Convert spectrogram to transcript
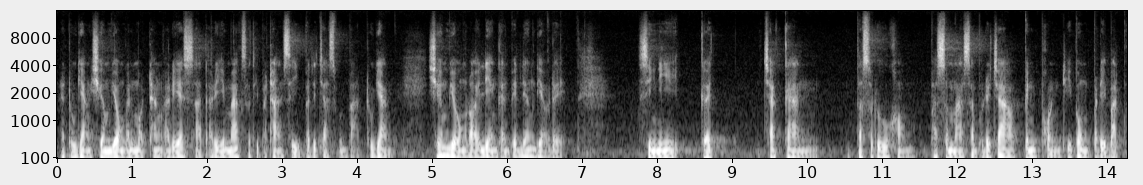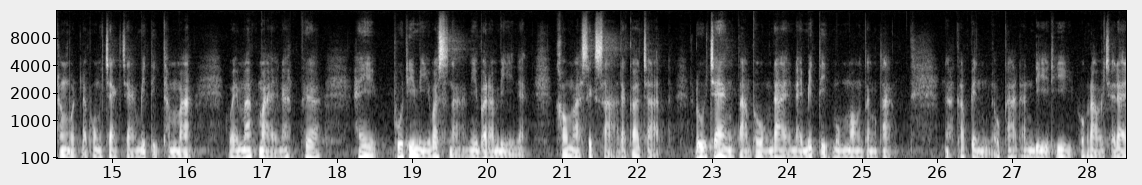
และทุกอย่างเชื่อมโยงกันหมดทั้งอริยสัจอริยมรรคสติปัฏฐานสี่ปฏิจจสมุปบาททุกอย่างเชื่อมโยงร้อยเรียงกันเป็นเรื่องเดียวเลย สิ่งนี้เกิดจากการตรัสรู้ของพระสมมาสัมพุทธเจ้า เป็นผลที่พงปฏิบัติทั้งหมดและพงแจกแจงมิติธรรมะไว้มากมายนะเพื่อให้ผู้ที่มีวาสนา มีบารมีเนี่ยเข้ามาศึกษาแล้วก็จะรู้แจ้งตามพระองค์ได้ในมิติมุมมองต่างๆนะก็เป็นโอกาสอันดีที่พวกเราจะได้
